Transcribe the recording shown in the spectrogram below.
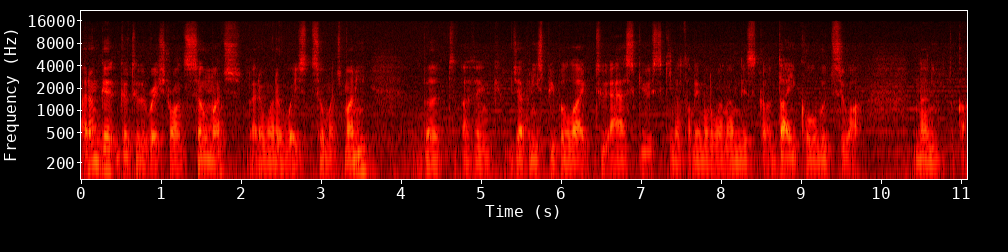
I don't get go to the restaurant so much. I don't want to waste so much money. But I think Japanese people like to ask you 好きな食べ物は何ですか大好物は何とか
